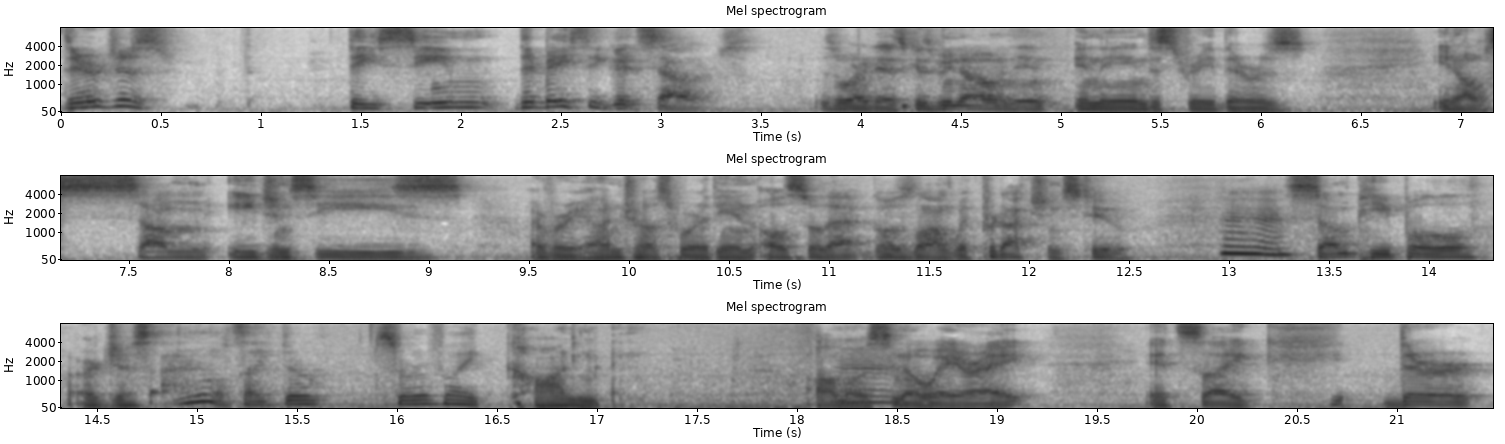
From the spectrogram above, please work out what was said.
they're just they seem they're basically good sellers is what it is because we know in the, in the industry there was you know some agencies are very untrustworthy and also that goes along with productions too mm-hmm. some people are just i don't know it's like they're sort of like con men almost in a mm. way right it's like they're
